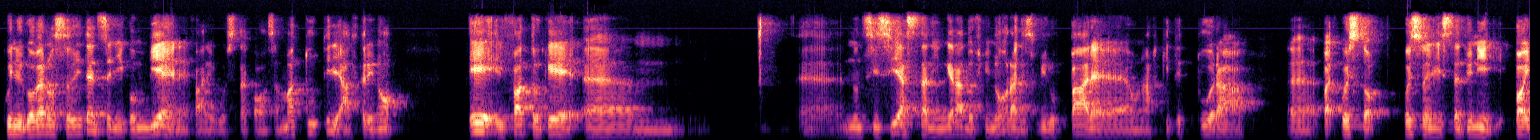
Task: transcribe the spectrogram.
Quindi il governo statunitense gli conviene fare questa cosa, ma tutti gli altri no. E il fatto che... Ehm, eh, non si sia stati in grado finora di sviluppare un'architettura, eh, questo questo negli Stati Uniti. Poi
